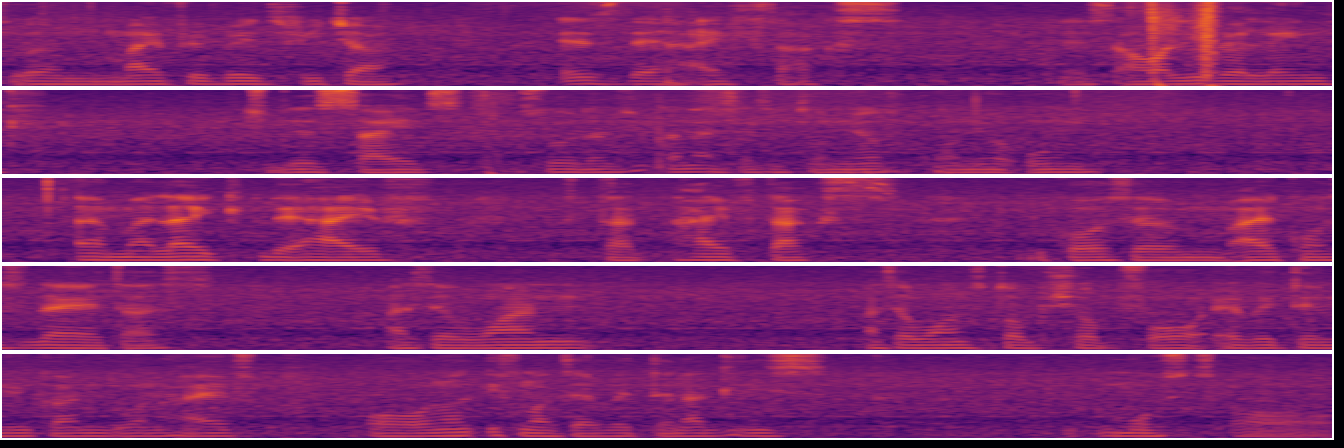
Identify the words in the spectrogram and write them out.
So um, my favorite feature is the Hivetasks. Yes, I'll leave a link to this site so that you can access it on your on your own. Um, I like the Hive that Hivetasks because um, I consider it as as a one as a one-stop shop for everything you can do on Hive, or not if not everything, at least most or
